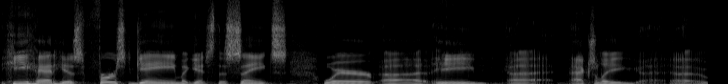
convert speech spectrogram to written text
he had his first game against the Saints where uh, he uh, actually. Uh,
